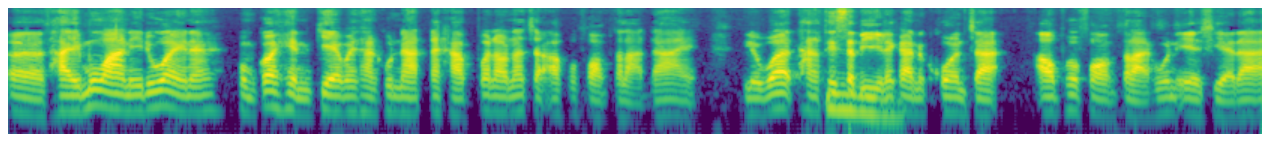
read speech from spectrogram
เอ่อไทยเมื่อวานนี้ด้วยนะผมก็เห็นเกียร์ไปทางคุณนัทนะครับว่าเราน่าจะ outperform ตลาดได้ หรือว่าทางทฤษฎีแล้วกันควรจะ outperform ตลาดหุ้นเอเชียได้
